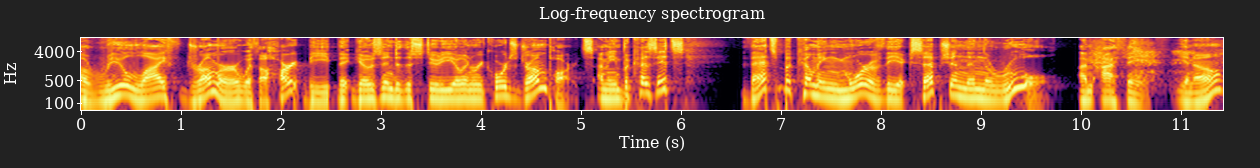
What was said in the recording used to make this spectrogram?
a real life drummer with a heartbeat that goes into the studio and records drum parts. I mean, because it's that's becoming more of the exception than the rule. I, I think, you know?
